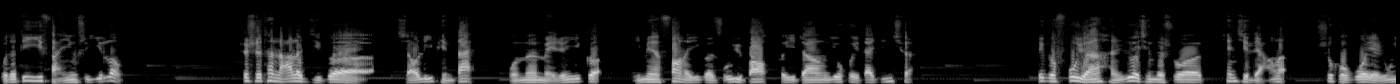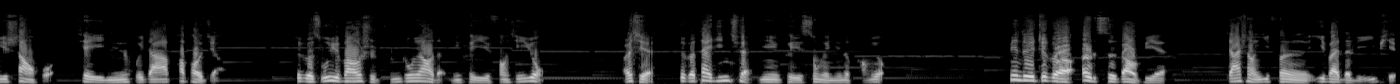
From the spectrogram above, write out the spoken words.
我的第一反应是一愣。这时他拿了几个小礼品袋，我们每人一个。里面放了一个足浴包和一张优惠代金券。这个服务员很热情地说：“天气凉了，吃火锅也容易上火，建议您回家泡泡脚。这个足浴包是纯中药的，您可以放心用。而且这个代金券您也可以送给您的朋友。”面对这个二次道别，加上一份意外的礼品，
